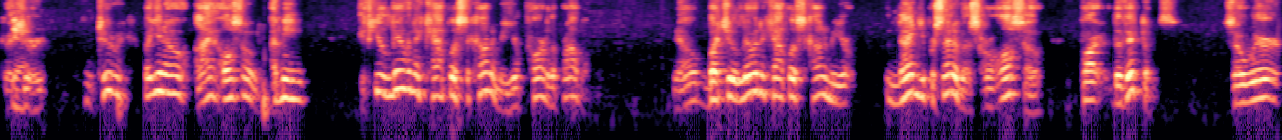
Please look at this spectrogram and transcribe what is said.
because yeah. you're tutoring. But you know, I also, I mean, if you live in a capitalist economy, you're part of the problem. You know, but you live in a capitalist economy, you're 90% of us are also part the victims. So we're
